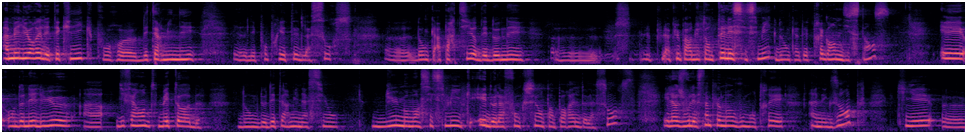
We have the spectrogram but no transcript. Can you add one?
amélioré les techniques pour euh, déterminer les propriétés de la source, donc à partir des données la plupart du temps télésismiques, donc à des très grandes distances et ont donné lieu à différentes méthodes donc, de détermination du moment sismique et de la fonction temporelle de la source. Et là, je voulais simplement vous montrer un exemple qui est euh,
